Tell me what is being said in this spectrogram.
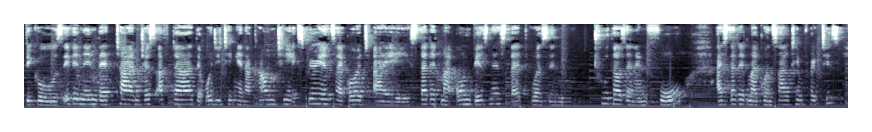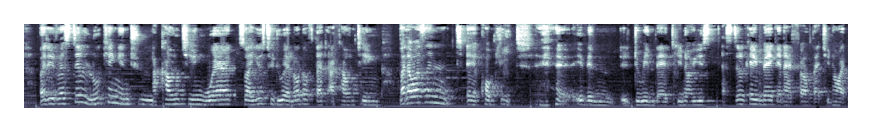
because even in that time, just after the auditing and accounting experience I got, I started my own business that was in 2004, I started my consulting practice, but it was still looking into accounting work. So I used to do a lot of that accounting, but I wasn't uh, complete even doing that. You know, you I still came back and I felt that, you know what,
